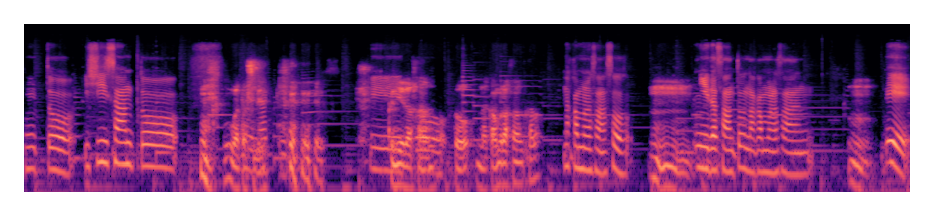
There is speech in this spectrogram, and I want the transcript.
えっ、と、石井さんと、私ね。国枝さんと中村さんかな？中村さん、そう。うんうん、国枝さんと中村さんで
